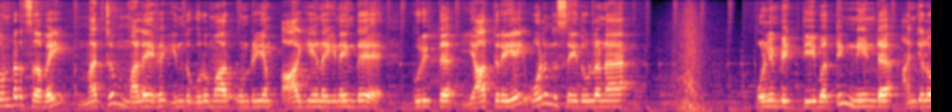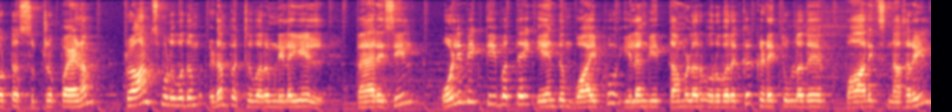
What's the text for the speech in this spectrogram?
தொண்டர் சபை மற்றும் மலையக இந்து குருமார் ஒன்றியம் ஆகியன இணைந்து குறித்த யாத்திரையை ஒழுங்கு செய்துள்ளன. ஒலிம்பிக் தீபத்தின் நீண்ட அஞ்சலோட்ட சுற்றுப்பயணம் பிரான்ஸ் முழுவதும் இடம்பெற்று வரும் நிலையில் பாரிஸில் ஒலிம்பிக் தீபத்தை ஏந்தும் வாய்ப்பு இலங்கை தமிழர் ஒருவருக்கு கிடைத்துள்ளது. பாரிஸ் நகரில்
